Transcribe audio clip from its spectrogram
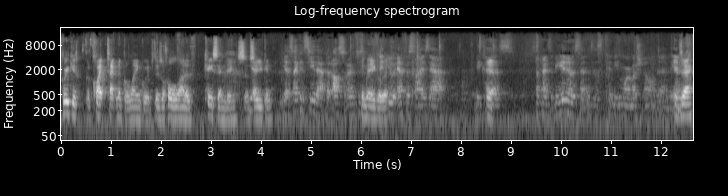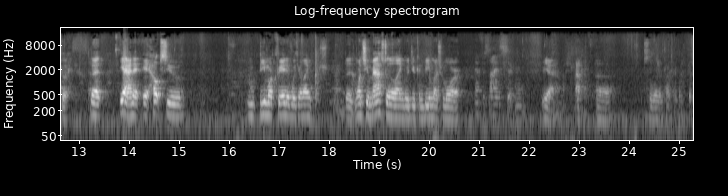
Greek is a quite technical language. There's a whole lot of case endings, and so you can. Yes, I can see that, but also I'm just wondering if you emphasize that because sometimes the beginning of the sentences can be more emotional than the end. Exactly. Of the sentence. So- But yeah, and it, it helps you be more creative with your language. That once you master the language, you can be much more. emphasize certain Yeah, uh, the word I'm trying to think of?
